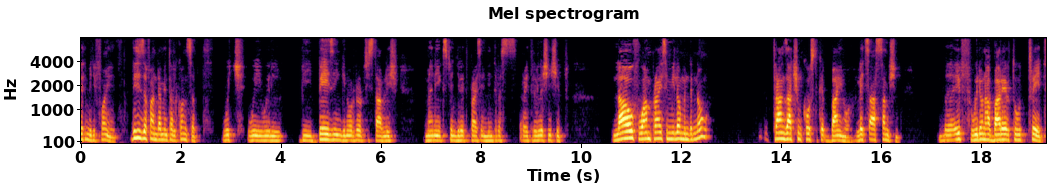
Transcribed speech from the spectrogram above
let me define it this is a fundamental concept which we will be basing in order to establish money exchange rate price and interest rate relationship law of one price የሚለው ምንድን ነው ትራንዛክሽን ኮስት ባይኖር ሌትስ አሳምሽን if we don't have barrier to trade,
